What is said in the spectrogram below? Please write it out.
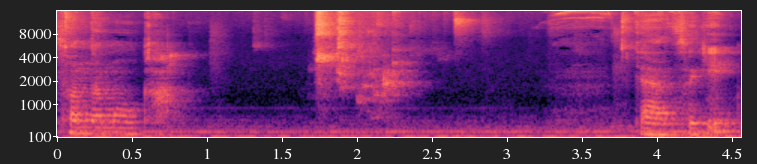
そんなもんか。じゃあ次。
